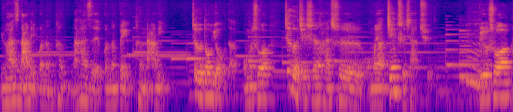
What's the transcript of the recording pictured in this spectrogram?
女孩子哪里不能碰，男孩子也不能被碰哪里，这个都有的。我们说这个其实还是我们要坚持下去的。嗯，比如说，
